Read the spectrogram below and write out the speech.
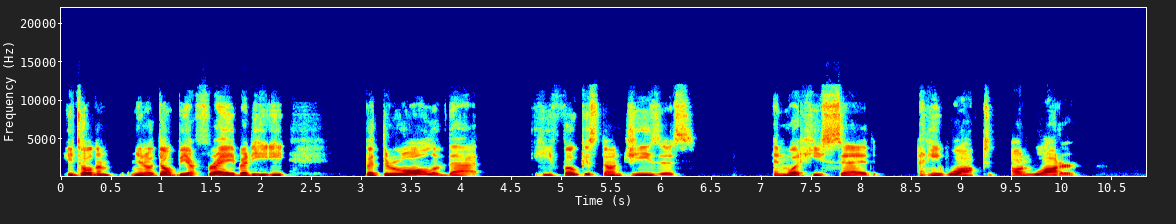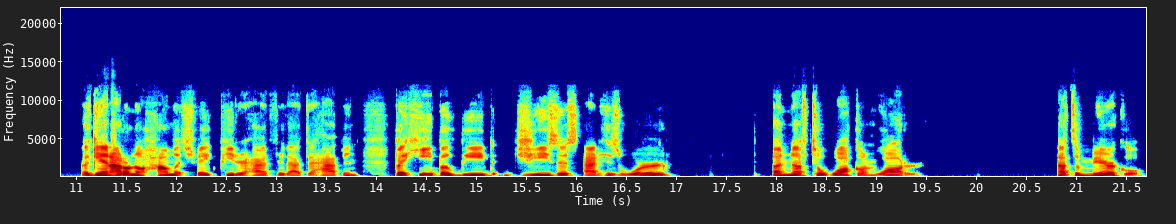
He told him, you know, don't be afraid, but he, he but through all of that, he focused on Jesus and what he said and he walked on water. Again, I don't know how much faith Peter had for that to happen, but he believed Jesus at his word enough to walk on water. That's a miracle.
